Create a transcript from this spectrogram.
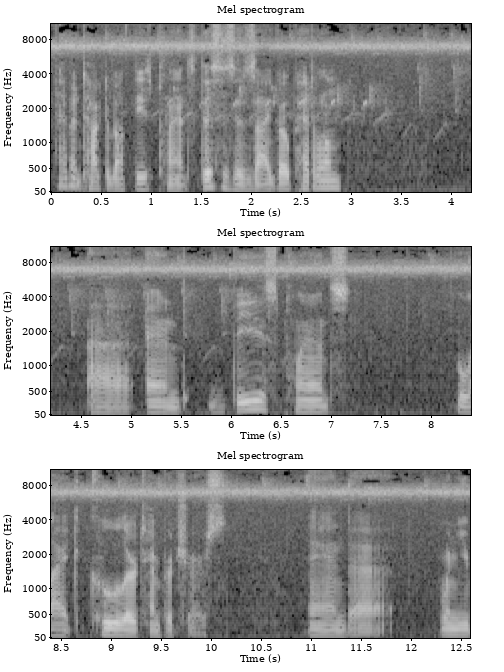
I haven't talked about these plants. This is a zygopetalum. Uh, and these plants like cooler temperatures. And uh, when you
